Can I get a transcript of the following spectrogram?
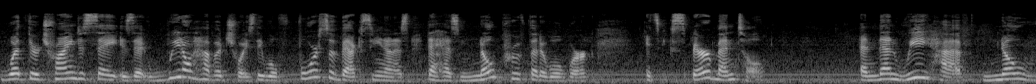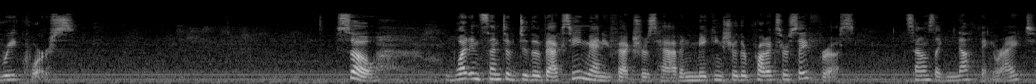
What they're trying to say is that we don't have a choice. They will force a vaccine on us that has no proof that it will work. It's experimental. And then we have no recourse. So, what incentive do the vaccine manufacturers have in making sure their products are safe for us? Sounds like nothing, right?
